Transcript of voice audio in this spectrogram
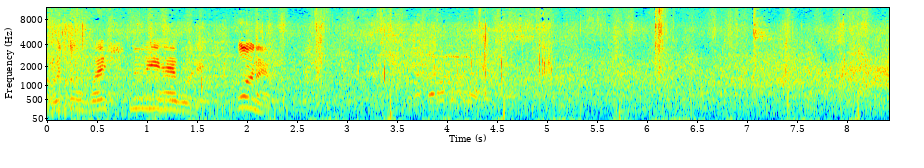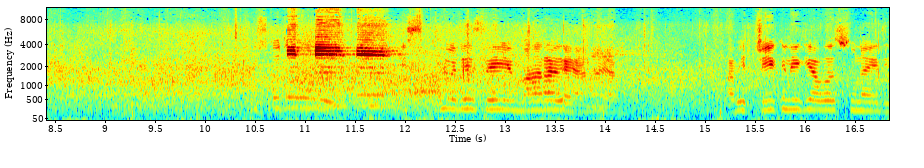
वो तो वैष्णवी है बोले कौन है वो? उसको तो इसकी वजह से मारा गया ना यार अभी चीखने की आवाज़ सुनाई दी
